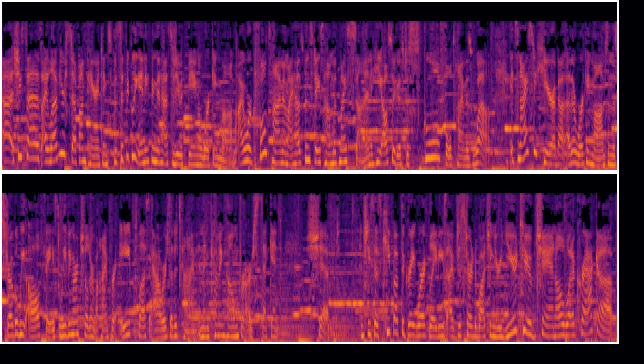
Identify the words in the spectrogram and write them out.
Uh, she says, I love your stuff on parenting, specifically anything that has to do with being a working mom. I work full time and my husband stays home with my son. He also goes to school full time as well. It's nice to hear about other working moms and the struggle we all face leaving our children behind for eight plus hours at a time and then coming home for our second shift. And she says, keep up the great work, ladies. I've just started watching your YouTube channel. What a crack up.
